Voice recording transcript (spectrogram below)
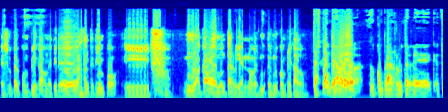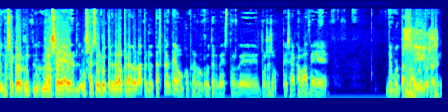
es súper complicado. Me tiré bastante tiempo y no acaba de montar bien, ¿no? Es, es muy complicado. ¿Te has planteado comprar router de. No sé qué no lo sé, ¿eh? usas el router de la operadora, pero ¿te has planteado comprar un router de estos de. Pues eso, que sea capaz de, de montar la VPN?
